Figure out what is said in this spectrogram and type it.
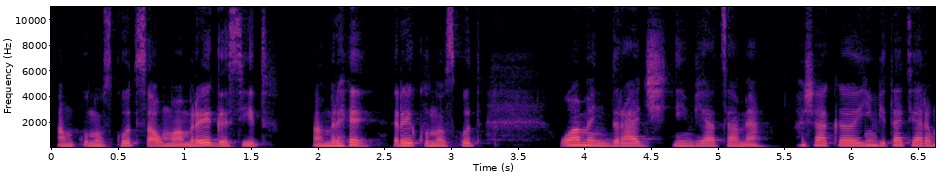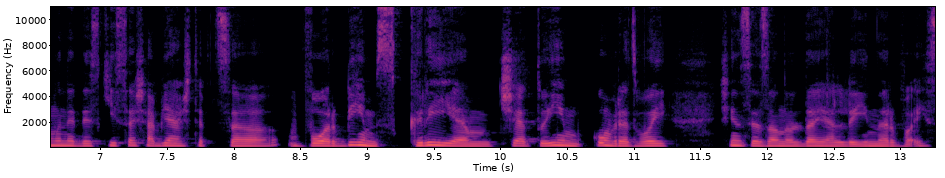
am cunoscut sau m-am regăsit, am re- recunoscut oameni dragi din viața mea Așa că invitația rămâne deschisă și abia aștept să vorbim, scriem, chatuim, cum vreți voi și în sezonul 2 al lui Inner Voice.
